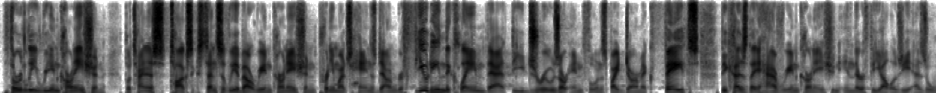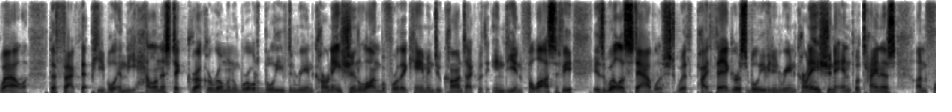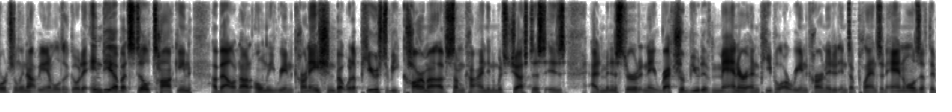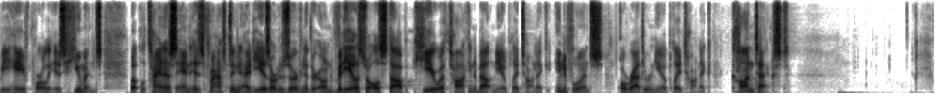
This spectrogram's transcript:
Thirdly, reincarnation. Plotinus talks extensively about reincarnation, pretty much hands down refuting the claim that the Druze are influenced by dharmic faiths because they have reincarnation in their theology as well. The fact that people in the Hellenistic Greco Roman world believed in reincarnation long before they came into contact with Indian philosophy is well established, with Pythagoras believing in reincarnation and Plotinus unfortunately not being able to go to India, but still talking about not only reincarnation, but what appears appears to be karma of some kind in which justice is administered in a retributive manner and people are reincarnated into plants and animals if they behave poorly as humans. But Plotinus and his fascinating ideas are deserving of their own video, so I'll stop here with talking about Neoplatonic influence, or rather Neoplatonic context.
